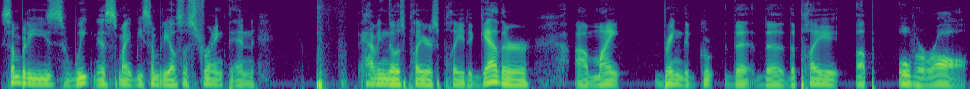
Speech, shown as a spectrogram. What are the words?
somebody's weakness might be somebody else's strength, and having those players play together uh, might bring the the the the play up overall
